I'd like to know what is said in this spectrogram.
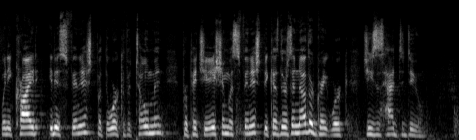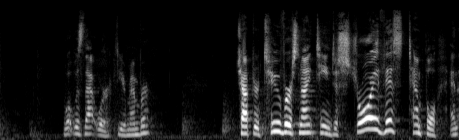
when he cried, It is finished, but the work of atonement, propitiation was finished because there's another great work Jesus had to do. What was that work? Do you remember? Chapter 2, verse 19 Destroy this temple, and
